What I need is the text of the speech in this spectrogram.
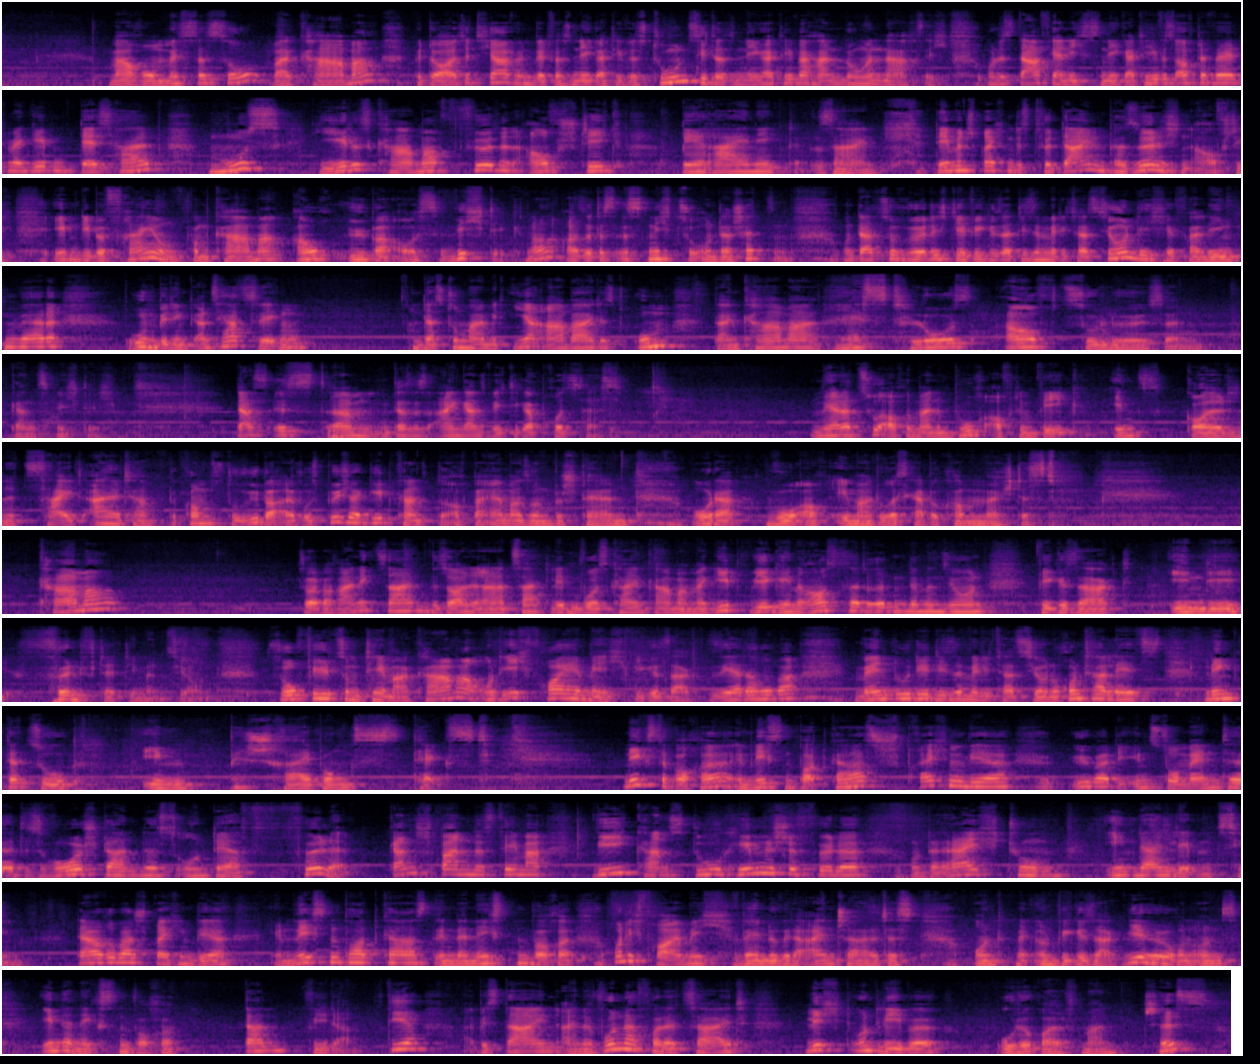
Warum ist das so? Weil Karma bedeutet ja, wenn wir etwas Negatives tun, zieht das negative Handlungen nach sich. Und es darf ja nichts Negatives auf der Welt mehr geben. Deshalb muss jedes Karma für den Aufstieg bereinigt sein. Dementsprechend ist für deinen persönlichen Aufstieg eben die Befreiung vom Karma auch überaus wichtig. Ne? Also das ist nicht zu unterschätzen. Und dazu würde ich dir, wie gesagt, diese Meditation, die ich hier verlinken werde, unbedingt ans Herz legen dass du mal mit ihr arbeitest, um dein Karma restlos aufzulösen. Ganz wichtig. Das ist, ähm, das ist ein ganz wichtiger Prozess. Mehr dazu auch in meinem Buch Auf dem Weg ins goldene Zeitalter. Bekommst du überall, wo es Bücher gibt, kannst du auch bei Amazon bestellen oder wo auch immer du es herbekommen möchtest. Karma soll bereinigt sein. Wir sollen in einer Zeit leben, wo es kein Karma mehr gibt. Wir gehen raus aus der dritten Dimension, wie gesagt, in die fünfte Dimension. So viel zum Thema Karma und ich freue mich, wie gesagt, sehr darüber, wenn du dir diese Meditation runterlädst. Link dazu im Beschreibungstext. Nächste Woche im nächsten Podcast sprechen wir über die Instrumente des Wohlstandes und der Fülle. Ganz spannendes Thema. Wie kannst du himmlische Fülle und Reichtum in dein Leben ziehen? Darüber sprechen wir im nächsten Podcast, in der nächsten Woche. Und ich freue mich, wenn du wieder einschaltest. Und, und wie gesagt, wir hören uns in der nächsten Woche dann wieder. Dir bis dahin eine wundervolle Zeit. Licht und Liebe, Udo Golfmann. Tschüss.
